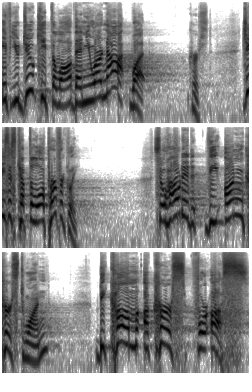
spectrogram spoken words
If you do keep the law, then you are not what? Cursed. Jesus kept the law perfectly. So, how did the uncursed one become a curse for us?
